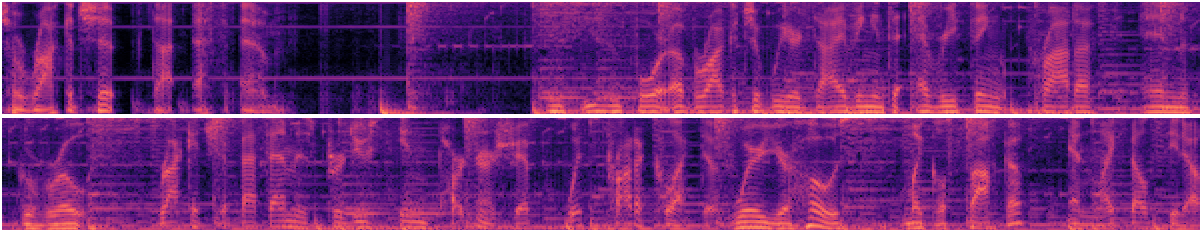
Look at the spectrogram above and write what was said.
to rocketship.fm. In season four of Rocket Ship, we are diving into everything product and growth. Rocket Ship FM is produced in partnership with Product Collective We're your hosts, Michael Sacca. and Mike Belsito.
